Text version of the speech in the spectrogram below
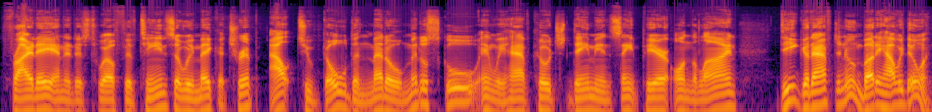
Friday and it is 12:15, so we make a trip out to Golden Meadow Middle School and we have coach Damien St. Pierre on the line. D, good afternoon, buddy. How are we doing?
